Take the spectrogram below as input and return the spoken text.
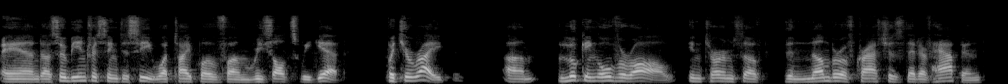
And uh, so it'd be interesting to see what type of um, results we get. But you're right. Um, looking overall in terms of the number of crashes that have happened,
